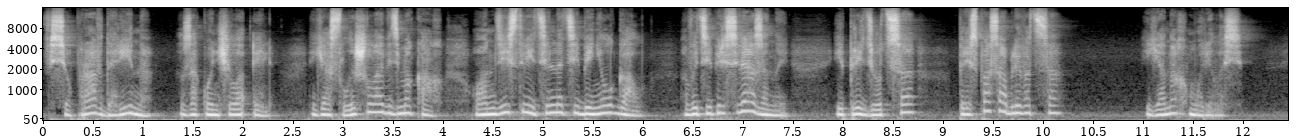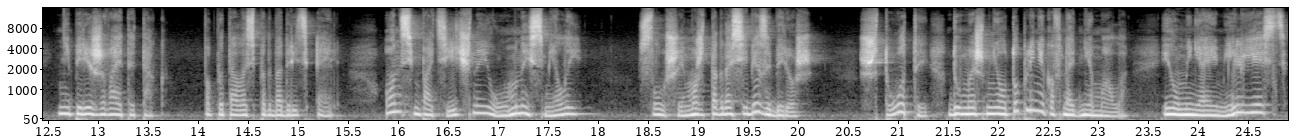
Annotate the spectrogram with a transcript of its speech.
«Все правда, Рина», — закончила Эль. «Я слышала о ведьмаках. Он действительно тебе не лгал. Вы теперь связаны, и придется приспосабливаться». Я нахмурилась. «Не переживай ты так», — попыталась подбодрить Эль. «Он симпатичный, умный, смелый. Слушай, может, тогда себе заберешь? «Что ты? Думаешь, мне утопленников на дне мало? И у меня Эмиль есть».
